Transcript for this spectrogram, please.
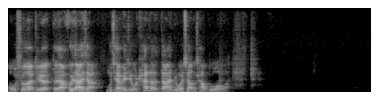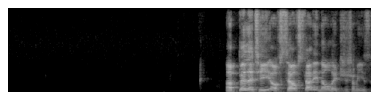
我说了，这个大家回答一下。目前为止，我看到的答案跟我想的差不多，好吧？Ability of self-study knowledge 是什么意思？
